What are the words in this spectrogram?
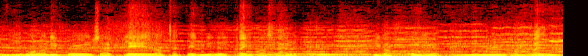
En vidunderlig følelse af glæde og taknemmelighed greb os alle. Vi var frie og fred.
